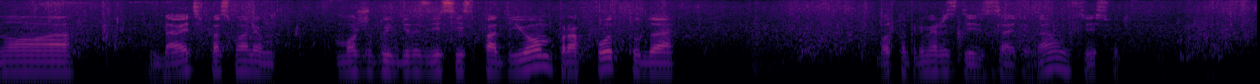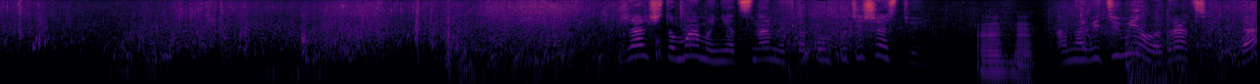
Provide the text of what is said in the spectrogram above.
Но давайте посмотрим. Может быть, где-то здесь есть подъем, проход туда. Вот, например, здесь сзади, да? Вот здесь вот. Жаль, что мамы нет с нами в таком путешествии. Угу. Она ведь умела драться, да?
